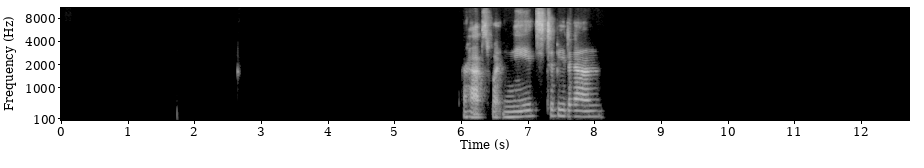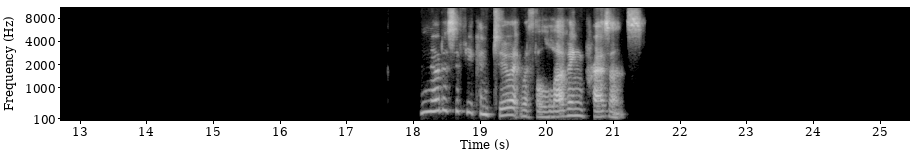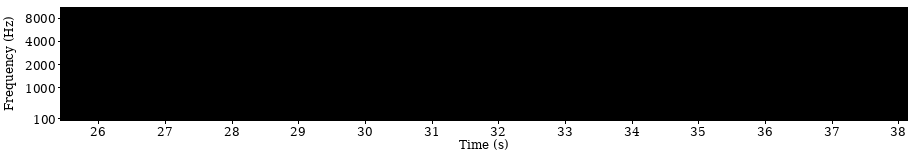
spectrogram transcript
Perhaps what needs to be done. Notice if you can do it with a loving presence.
